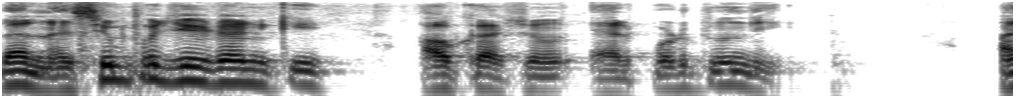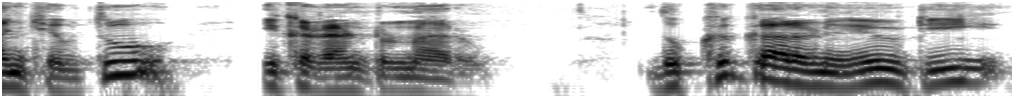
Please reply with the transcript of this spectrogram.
దాన్ని నశింపజేయడానికి అవకాశం ఏర్పడుతుంది అని చెబుతూ ఇక్కడ అంటున్నారు. దుఃఖ కారణం ఏమిటి?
